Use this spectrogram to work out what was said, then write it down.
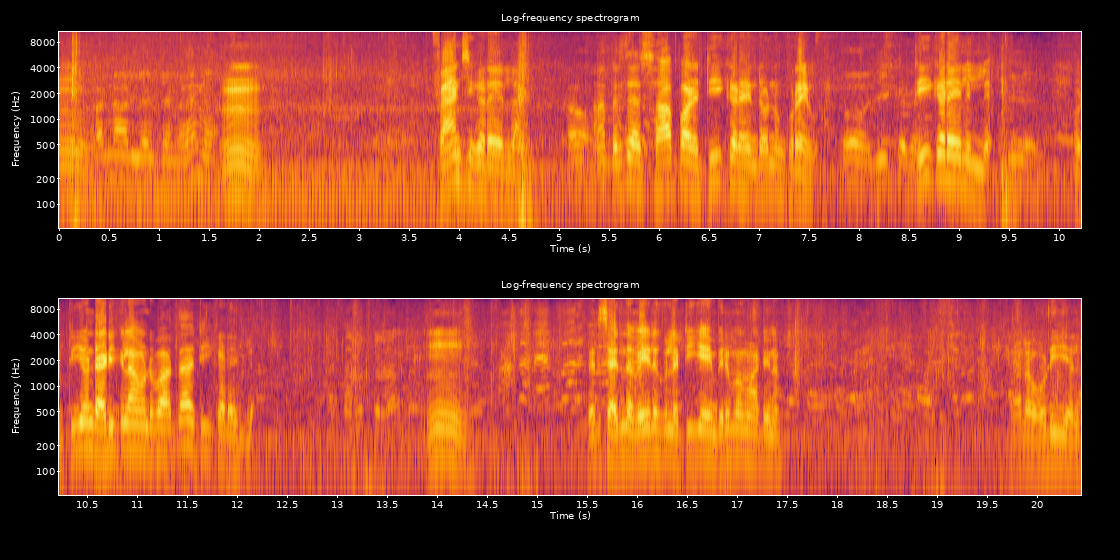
ம். கண்ணாடி ஐட்டங்கள் ஃபேன்சி கடை எல்லாம். ஆனால் பெருசாக சாப்பாடு டீ கடைன்ற ஒன்றும் குறைவு. டீ கடையில் இல்லை. ஒரு டீ ஒன்று அடிக்கலாம்னு பார்த்தா டீ கடை இல்லை. ம். பெருசாக இந்த வெயிலுக்குள்ளே டீயையும் விரும்ப மாட்டேனா. அதெல்லாம் ஒடியல்.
